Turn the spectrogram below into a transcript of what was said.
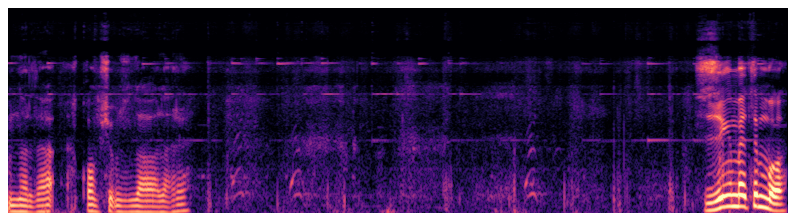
Bunlar da komşumuzun lavaları. Sizin metin bu.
